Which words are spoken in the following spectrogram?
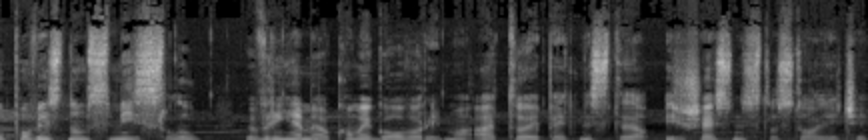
U povijesnom smislu, vrijeme o kome govorimo, a to je 15. i 16. stoljeće,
